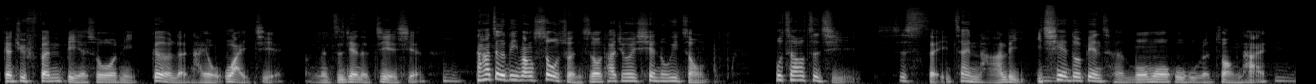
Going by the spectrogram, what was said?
跟去分别说你个人还有外界你们之间的界限。嗯，当它这个地方受损之后，它就会陷入一种不知道自己。是谁在哪里？一切都变成模模糊糊的状态。嗯，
